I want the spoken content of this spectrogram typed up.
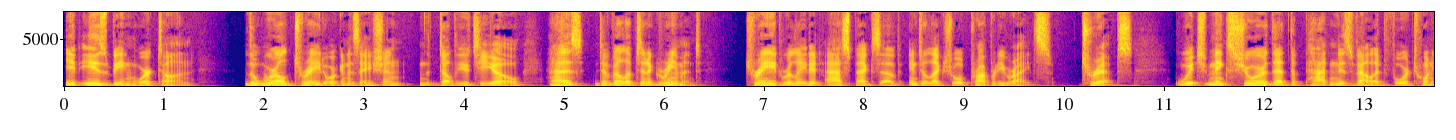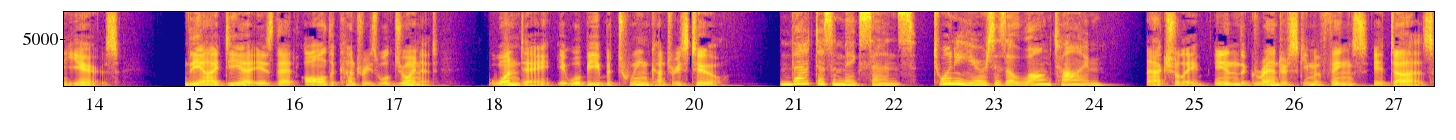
It is being worked on. The World Trade Organization, WTO, has developed an agreement, trade related aspects of intellectual property rights, TRIPS, which makes sure that the patent is valid for 20 years. The idea is that all the countries will join it. One day, it will be between countries too. That doesn't make sense. 20 years is a long time. Actually, in the grander scheme of things, it does.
